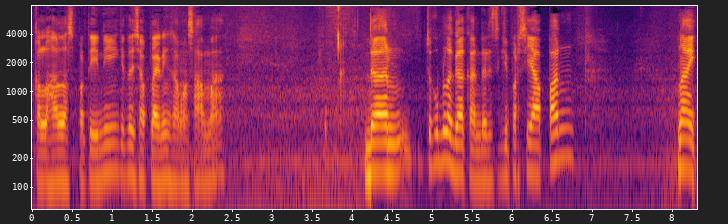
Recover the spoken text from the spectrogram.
kalau hal seperti ini kita bisa planning sama-sama. Dan cukup melegakan dari segi persiapan naik.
